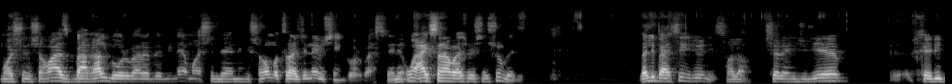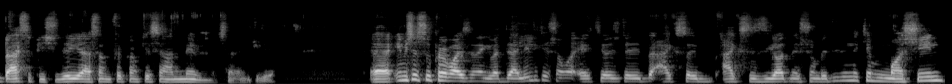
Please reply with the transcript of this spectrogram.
ماشین شما از بغل گربه رو ببینه machine learning شما متوجه نمیشه این گربه است. یعنی اون عکس باید بهش نشون بدید. ولی بچه اینجوری نیست. حالا چرا اینجوریه؟ خیلی بحث پیچیده ای اصلا فکر کنم کسی هم نمی‌دونه چرا اینجوریه. این میشه supervising و دلیلی که شما احتیاج دارید به عکس عکس زیاد نشون بدید اینه که ماشین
